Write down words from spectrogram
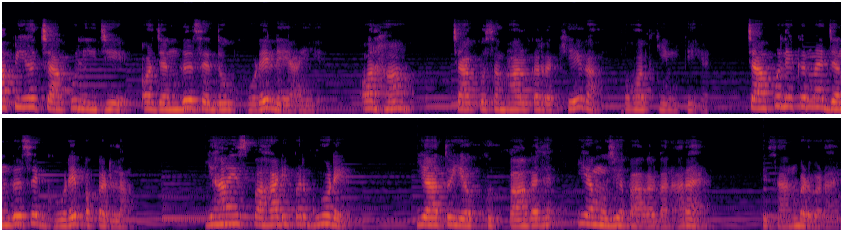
आप यह चाकू लीजिए और जंगल से दो घोड़े ले आइए। और हाँ चाकू संभाल कर रखिएगा, बहुत कीमती है। चाकू लेकर मैं जंगल से घोड़े पकड़ ला। यहाँ इस पहाड़ी पर घोड़े। या तो यह खुद पागल है, या मुझे पागल बना रहा है। किसान बड़बड़ाया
